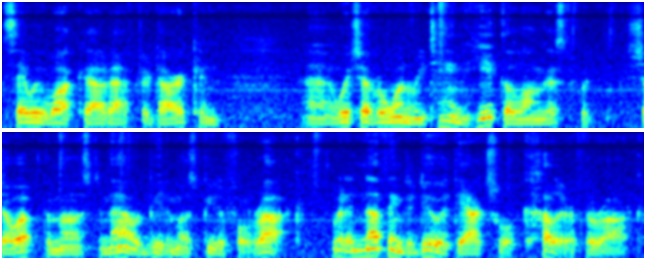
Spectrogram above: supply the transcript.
Say we walked out after dark and uh, whichever one retained the heat the longest would show up the most, and that would be the most beautiful rock. It would have nothing to do with the actual color of the rock,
